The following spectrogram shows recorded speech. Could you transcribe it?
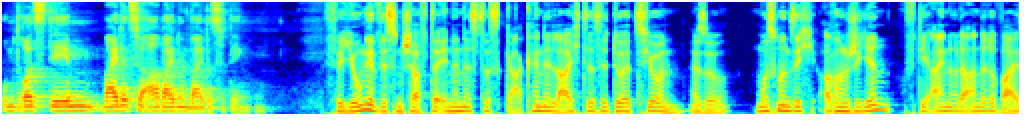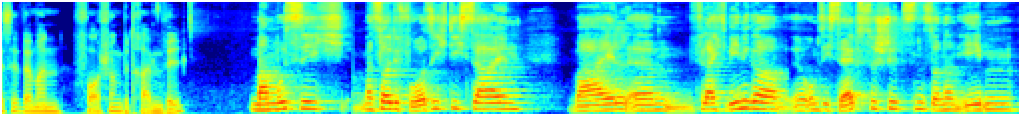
um trotzdem weiterzuarbeiten und weiterzudenken. Für junge WissenschaftlerInnen ist das gar keine leichte Situation. Also muss man sich arrangieren auf die eine oder andere Weise, wenn man Forschung betreiben will? Man muss sich, man sollte vorsichtig sein, weil ähm, vielleicht weniger äh, um sich selbst zu schützen, sondern eben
